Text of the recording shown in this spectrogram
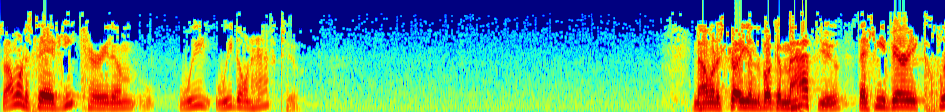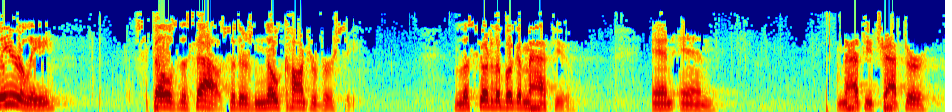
So I want to say if he carried them, we, we don't have to. Now, I want to show you in the book of Matthew that he very clearly spells this out, so there's no controversy. Let's go to the book of Matthew. And in Matthew chapter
